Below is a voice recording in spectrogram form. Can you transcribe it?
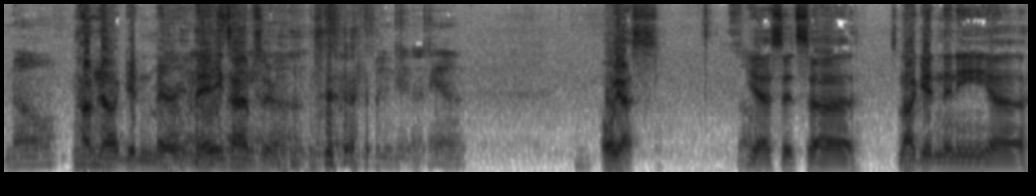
No. I'm not getting married No, but it looks anytime like, soon. uh, it looks like he's been getting a tan. Oh yes, So. yes. It's uh, it's not getting any uh,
